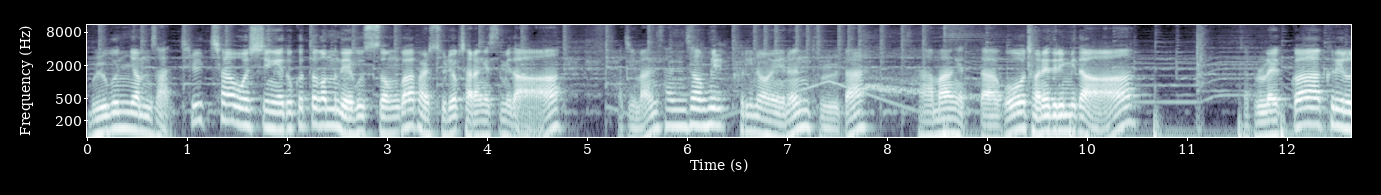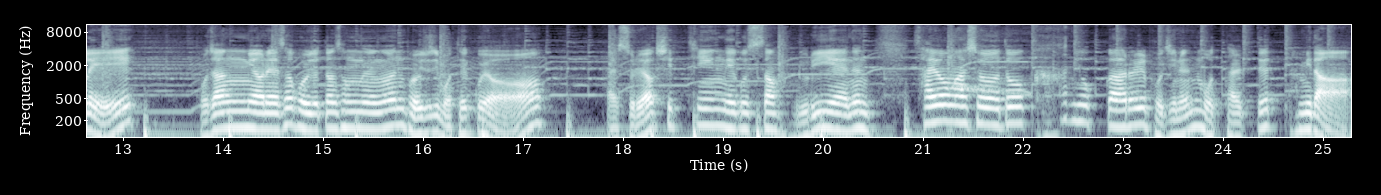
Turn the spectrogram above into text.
묽은 염산, 7차 워싱에도 끄떡없는 내구성과 발수력 자랑했습니다. 하지만 산성 휠 클리너에는 둘 다 사망했다고 전해드립니다. 자, 블랙과 아크릴릭 도장면에서 보여줬던 성능은 보여주지 못했고요. 발수력, 시팅 내구성, 유리에는 사용하셔도 큰 효과를 보지는 못할 듯 합니다.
